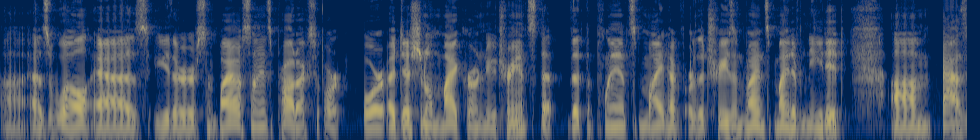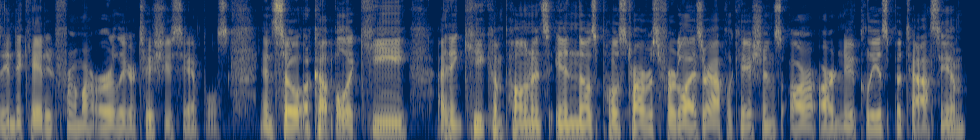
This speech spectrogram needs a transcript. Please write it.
uh, as well as either some bioscience products or or additional micronutrients that, that the plants might have or the trees and vines might have needed um, as indicated from our earlier tissue samples. And so a couple of key i think key components in those post-harvest fertilizer applications are our nucleus potassium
